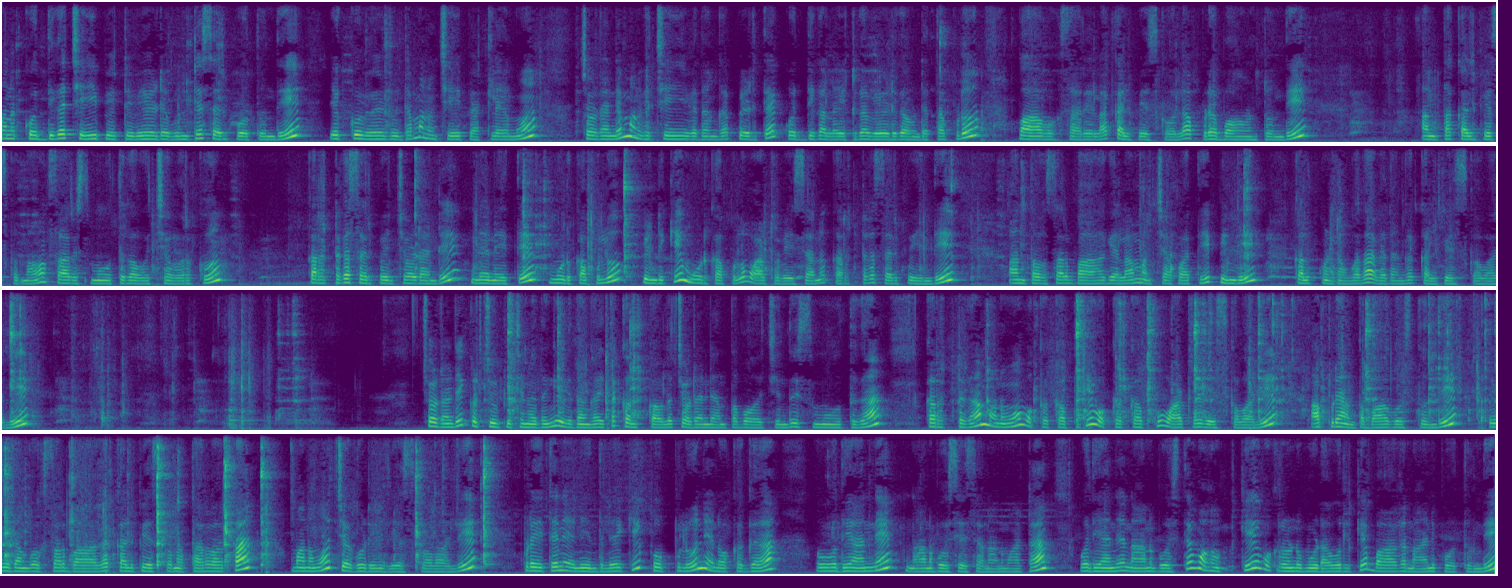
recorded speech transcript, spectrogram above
మనకు కొద్దిగా చేయి పెట్టి వేడి ఉంటే సరిపోతుంది. ఎక్కువ వేడి ఉంటే మనం చేయి పెట్టలేము. చూడండి మనకు చేయి విధంగా పెడితే కొద్దిగా లైట్గా వేడిగా ఉండేటప్పుడు బాగా ఒకసారి ఇలా కలిపేసుకోవాలి. అప్పుడే బాగుంటుంది. అంతా కలిపేసుకుందాం. ఒకసారి స్మూత్గా వచ్చే వరకు. కరెక్ట్గా సరిపోయింది చూడండి. నేనైతే మూడు కప్పులు పిండికి మూడు కప్పులు వాటర్ వేసాను కరెక్ట్గా సరిపోయింది. అంత ఒకసారి బాగా ఇలా మన చపాతీ పిండి కలుపుకుంటాం కదా ఆ విధంగా కలిపేసుకోవాలి. చూడండి ఇక్కడ చూపించిన విధంగా ఈ విధంగా అయితే కలుపుకోవాలి. చూడండి ఎంత బాగా వచ్చింది స్మూత్గా కరెక్ట్గా మనము ఒక కప్పుకి ఒక కప్పు వాటర్ వేసుకోవాలి. అప్పుడే అంత బాగా వస్తుంది. ఈ విధంగా ఒకసారి బాగా కలిపేసుకున్న తర్వాత మనము చెగుడీలు చేసుకోవాలి. ఇప్పుడైతే నేను ఇందులోకి పప్పులు నేను ఒకగా ఉదయాన్నే నానబోసేసాను అనమాట ఉదయాన్నే నానబోస్తే ఒకకి ఒక రెండు మూడు అవర్లకే బాగా నానిపోతుంది.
